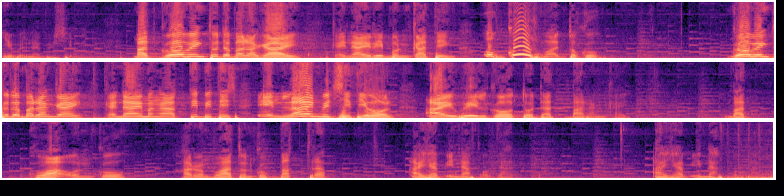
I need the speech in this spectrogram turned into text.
You will never see me. But going to the barangay, kay na ribbon cutting, of course, maadto ko. Going to the barangay, kay na mga activities in line with City Hall, I will go to that barangay. But kuwaon ko, haron buhaton ko backtrap, I have enough of that. I have enough of that.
